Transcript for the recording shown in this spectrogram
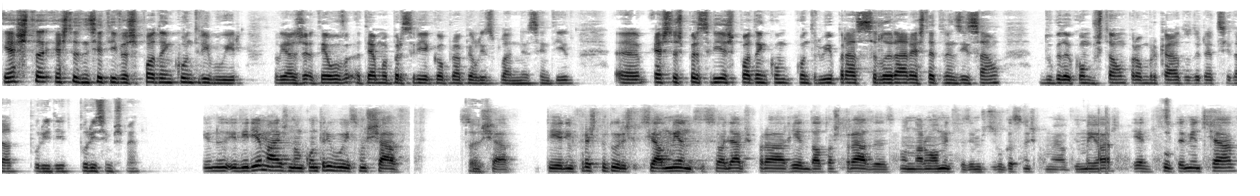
Esta, estas iniciativas podem contribuir, aliás, até houve até uma parceria com a própria Lisplan nesse sentido, uh, estas parcerias podem contribuir para acelerar esta transição do, da combustão para o mercado de eletricidade pura e, pura e simplesmente. Eu, eu, diria mais, não contribui, são chave. São chave ter infraestrutura, especialmente se olharmos para a rede de autoestradas, onde normalmente fazemos deslocações, como é óbvio, maior, é absolutamente chave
